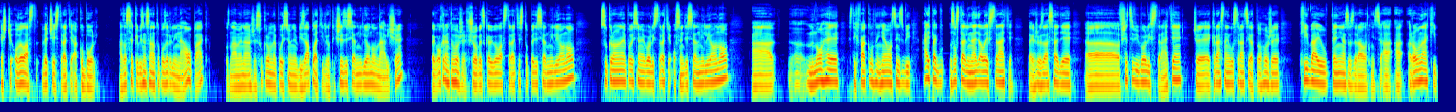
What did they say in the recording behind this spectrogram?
ešte oveľa väčšej strate ako boli. A zase, keby sme sa na to pozreli naopak, to znamená, že súkromné poisťovne by zaplatili o tých 60 miliónov navyše, tak okrem toho, že Všeobecka by bola v strate 150 miliónov, súkromné by boli v strate 80 miliónov a e, mnohé z tých fakultných nemocníc by aj tak zostali naďalej v strate. Takže v zásade uh, všetci by boli v strate, čo je krásna ilustrácia toho, že chýbajú peniaze zdravotníctva. A, a rovnaký,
